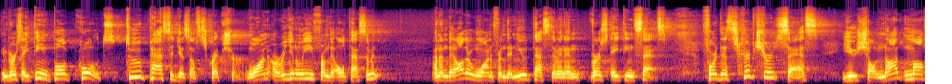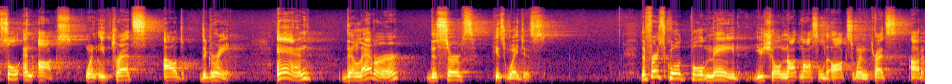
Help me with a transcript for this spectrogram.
in verse 18, Paul quotes two passages of Scripture one originally from the Old Testament, and then the other one from the New Testament. And verse 18 says, For the Scripture says, You shall not muzzle an ox when it treads out the grain, and the laborer deserves his wages. The first quote Paul made, You shall not muzzle the ox when it treads out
